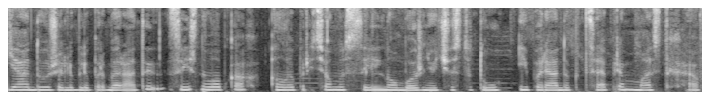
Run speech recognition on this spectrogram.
Я дуже люблю прибирати, звісно, в лапках, але при цьому сильно обожнюю чистоту і порядок. Це прям must have.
